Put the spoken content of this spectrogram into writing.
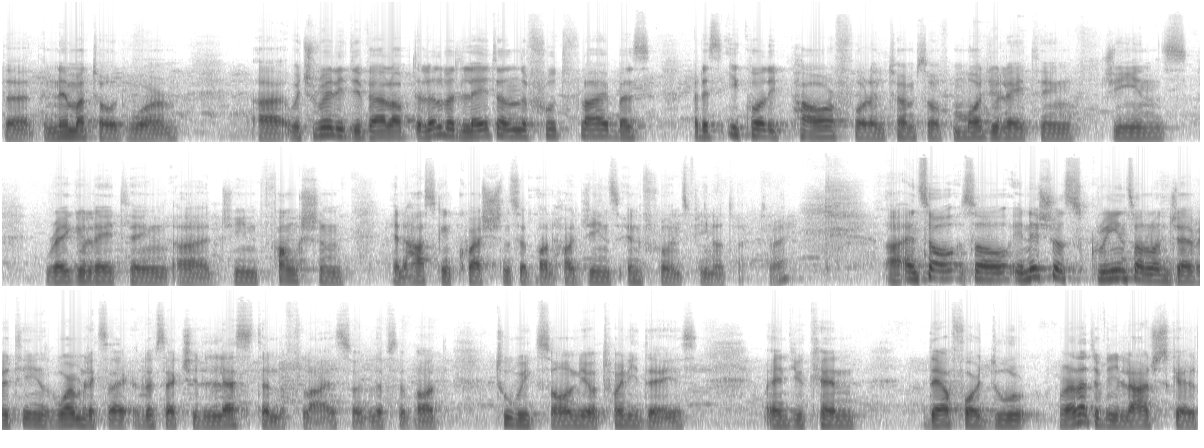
the, the nematode worm uh, which really developed a little bit later than the fruit fly, but, but it's equally powerful in terms of modulating genes, regulating uh, gene function, and asking questions about how genes influence phenotypes, right? Uh, and so, so initial screens on longevity, the worm lives, lives actually less than the fly, so it lives about two weeks only or 20 days, and you can therefore do relatively large-scale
